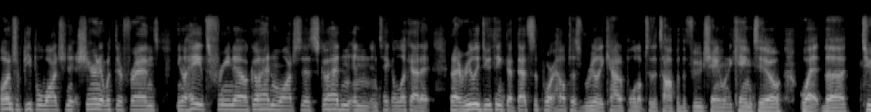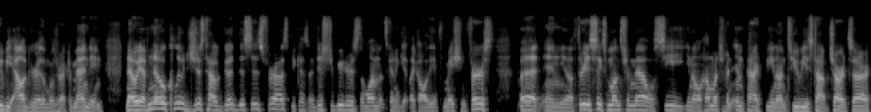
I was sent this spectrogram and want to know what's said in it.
bunch of people watching it, sharing it with their friends. You know, hey, it's free now. Go ahead and watch this. Go ahead and, and, and take a look at it. And I really do think that that support helped us really catapult up to the top of the food chain when it came to what the Tubi algorithm was recommending. Now we have no clue just how good this is for us because our distributor is the one that's going to get like all the information first. But in you know three to six months from now, we'll see you know how much of an impact being on Tubi's top charts are.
